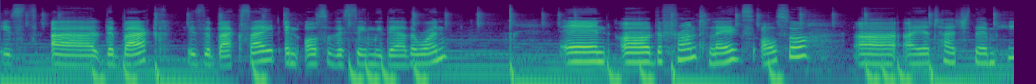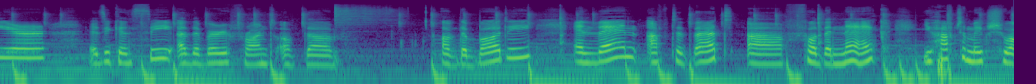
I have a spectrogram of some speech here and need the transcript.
is uh, the back is the back side and also the same with the other one. And uh, the front legs also uh, I attach them here. As you can see at the very front of the of the body. And then after that uh, for the neck you have to make sure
